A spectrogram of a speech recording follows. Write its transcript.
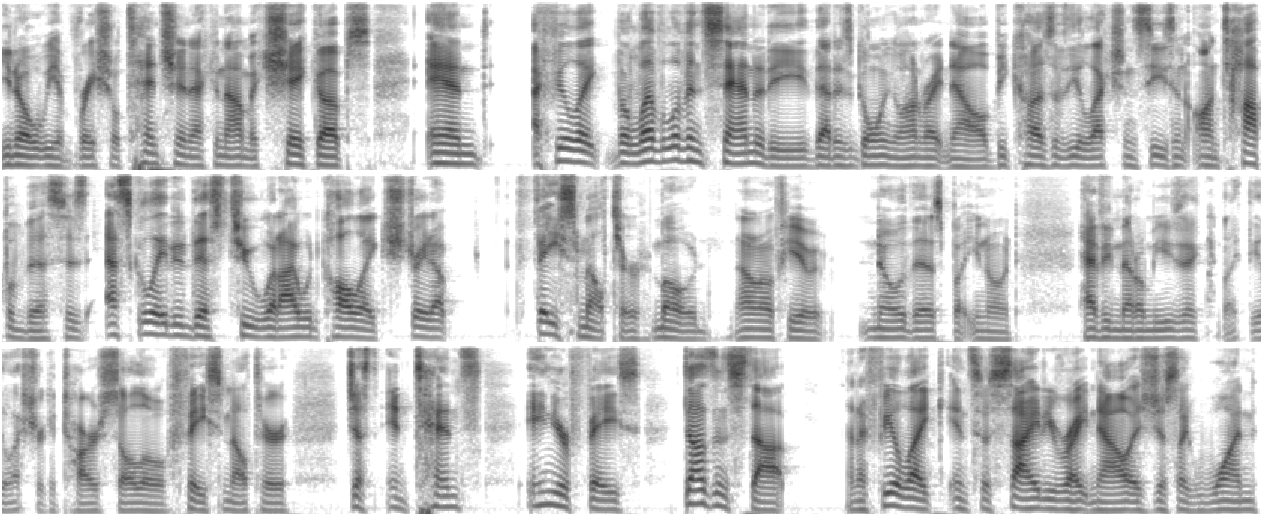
You know, we have racial tension, economic shakeups, and I feel like the level of insanity that is going on right now because of the election season on top of this has escalated this to what I would call like straight up face melter mode. I don't know if you know this, but you know, heavy metal music, like the electric guitar solo, face melter, just intense in your face, doesn't stop. And I feel like in society right now is just like one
